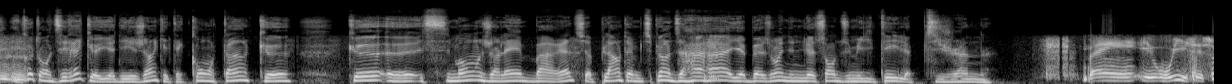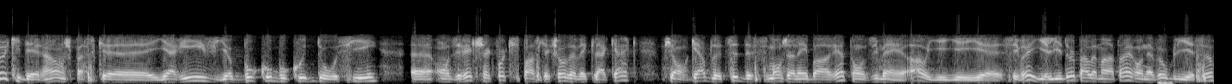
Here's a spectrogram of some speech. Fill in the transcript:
Mhm. Écoute, on dirait qu'il y a des gens qui étaient contents que que euh, Simon Jolin Barrette se plante un petit peu en disant ah, ah, il a besoin d'une leçon d'humilité, le petit jeune. Ben oui, c'est sûr qu'il dérange parce que euh, il arrive, il y a beaucoup, beaucoup de dossiers. Euh, on dirait que chaque fois qu'il se passe quelque chose avec la CAC, puis on regarde le titre de Simon Jolin Barrette, on se dit ben ah, il, il- euh, c'est vrai, il y a les deux parlementaires, on avait oublié ça.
